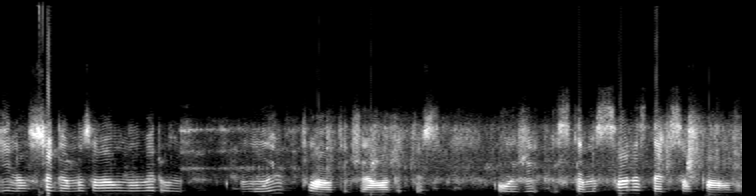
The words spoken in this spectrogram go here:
e nós chegamos a um número muito alto de óbitos. Hoje estamos só na cidade de São Paulo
